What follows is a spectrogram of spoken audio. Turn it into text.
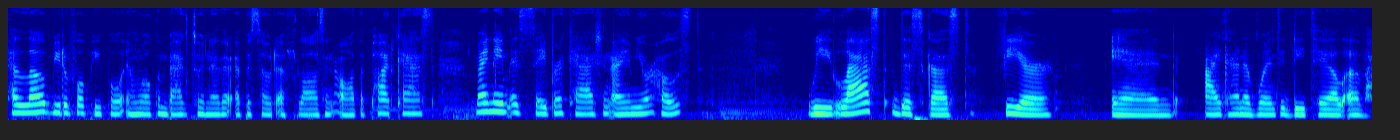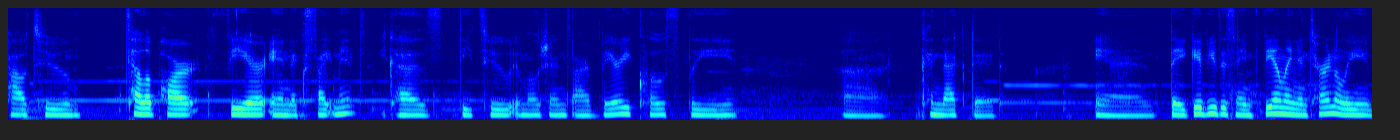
Hello, beautiful people, and welcome back to another episode of Flaws and All the podcast. My name is Sabra Cash, and I am your host. We last discussed fear, and I kind of went into detail of how to tell apart fear and excitement because the two emotions are very closely uh, connected and they give you the same feeling internally,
